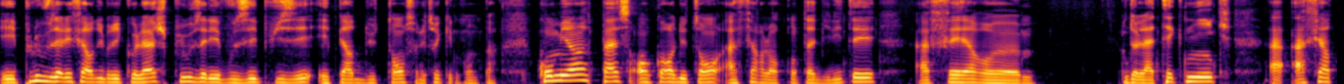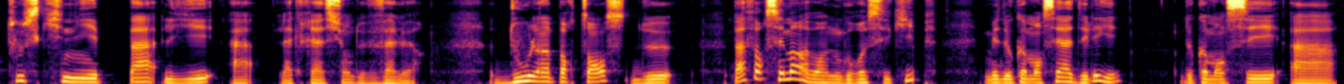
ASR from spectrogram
et plus vous allez faire du bricolage, plus vous allez vous épuiser et perdre du temps sur les trucs qui ne comptent pas. Combien passent encore du temps à faire leur comptabilité, à faire euh, de la technique, à, faire tout ce qui n'y est pas lié à la création de valeur? D'où l'importance de pas forcément avoir une grosse équipe, mais de commencer à déléguer, de commencer à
